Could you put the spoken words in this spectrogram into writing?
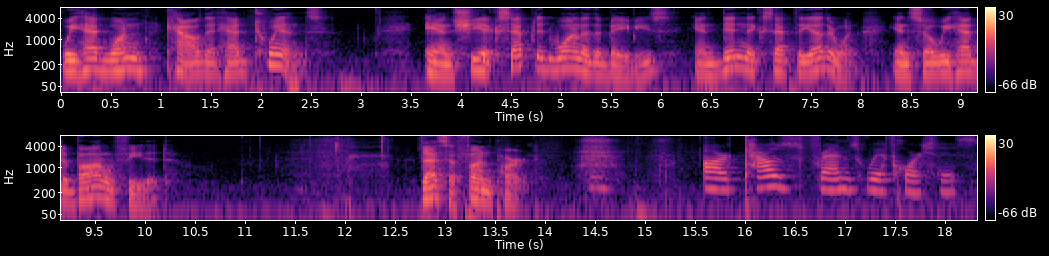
we had one cow that had twins, and she accepted one of the babies and didn't accept the other one, and so we had to bottle feed it. That's a fun part. Are cows friends with horses?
